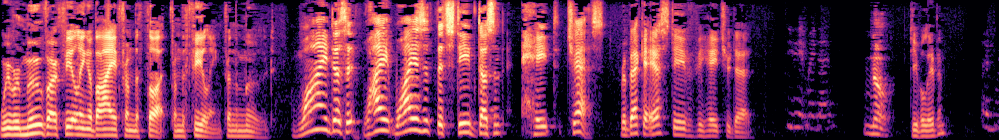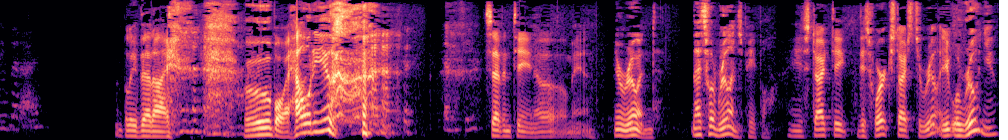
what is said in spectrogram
We remove our feeling of I from the thought, from the feeling, from the mood. Why does it why why is it that Steve doesn't hate Jess? Rebecca asked Steve if he hates your dad. Do you hate my dad? No. Do you believe him? I believe that I. I believe that I. oh boy, how old are you? 17. 17. Oh man, you're ruined. That's what ruins people. You start to this work starts to ruin. It will ruin you.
